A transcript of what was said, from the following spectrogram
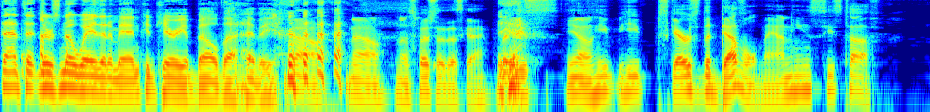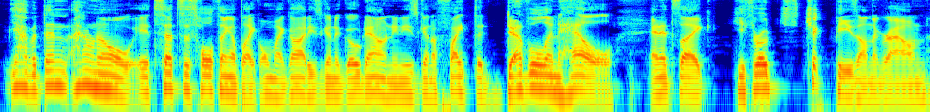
that, that there's no way that a man could carry a bell that heavy. No, no, no, especially this guy. But Yeah. he's, you know, he, he scares the devil, man. He's, he's tough. Yeah, but then I don't know. It sets this whole thing up like, oh my god, he's gonna go down and he's gonna fight the devil in hell. And it's like he throws chickpeas on the ground.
